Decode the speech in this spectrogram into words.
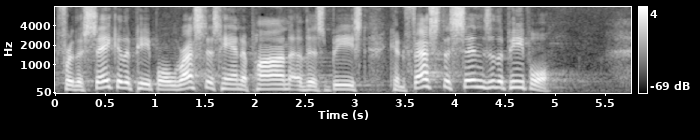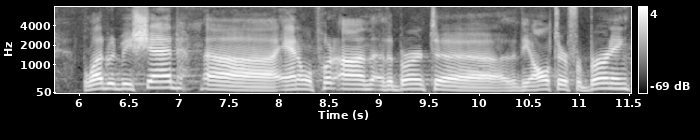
for the sake of the people, rest his hand upon this beast, confess the sins of the people. Blood would be shed, uh, animal put on the burnt, uh, the altar for burning.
